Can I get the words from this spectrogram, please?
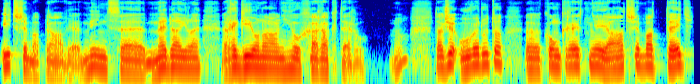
i třeba právě mince, medaile regionálního charakteru. No, takže uvedu to eh, konkrétně. Já třeba teď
